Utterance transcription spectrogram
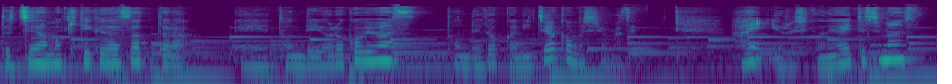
どちらも来てくださったら、えー、飛んで喜びます。飛んでどっかに行っちゃうかもしれません。はいよろしくお願いいたします。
